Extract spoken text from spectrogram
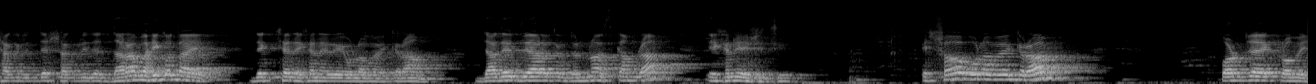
সাগরিদদের, সাগরিদের ধারাবাহিকতায় দেখছেন এখানে রে ওলামায় কেরাম যাদের জিয়ারতের জন্য আজকে আমরা এখানে এসেছি। এসব ওলামায় কেরাম পর্যায়ক্রমে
